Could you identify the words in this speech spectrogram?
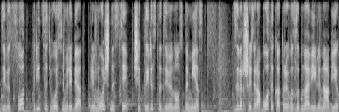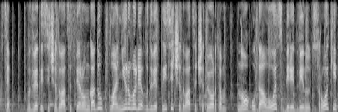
938 ребят при мощности 490 мест. Завершить работы, которые возобновили на объекте в 2021 году, планировали в 2024, но удалось передвинуть сроки,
